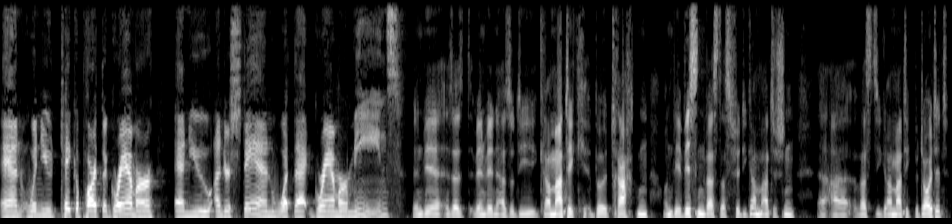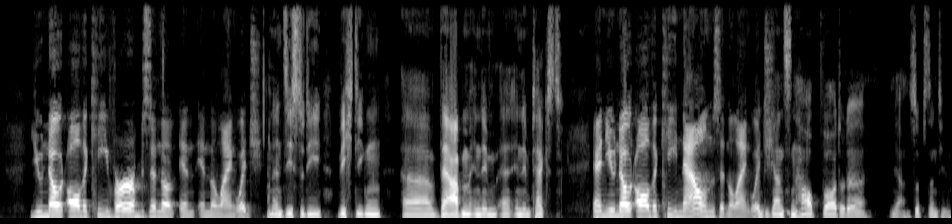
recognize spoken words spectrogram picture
And when you take apart the grammar and you understand what that grammar means, Wenn wir, also, wenn wir also die Grammatik betrachten und wir wissen, was das für die grammatischen, äh, äh, was die Grammatik bedeutet, you note all the key verbs in the in, in the language. und dann siehst du die wichtigen Verben in dem, äh, in dem Text. and you note all the key nouns in the und die language, ganzen Hauptwort oder ja, Substantive.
